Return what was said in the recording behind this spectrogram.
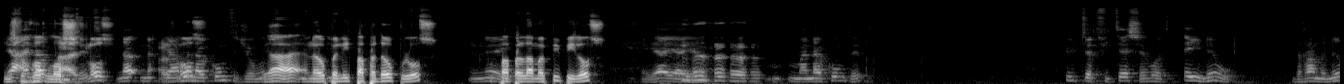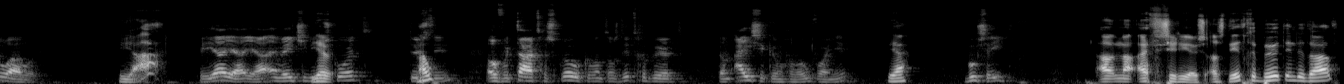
Die is Ja, toch nou los? los. Nou, nou, ja, los. maar nou komt het jongens. Ja, en hopen niet Papadopoulos. Nee. Papa laat maar pipi los. Ja, ja, ja. Maar nou komt het. Utrecht-Vitesse wordt 1-0. We gaan de 0 houden. Ja? Ja, ja, ja. En weet je wie Ja. er scoort? Tussenin. Over taart gesproken, want als dit gebeurt, dan eis ik hem gewoon van je. Ja? Boussaïd. Ah, nou, even serieus. Als dit gebeurt inderdaad,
